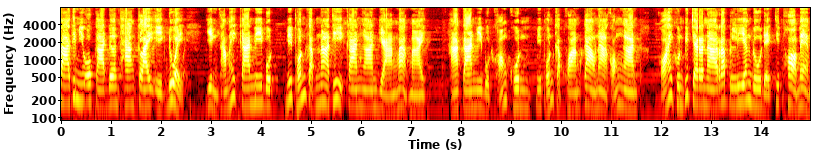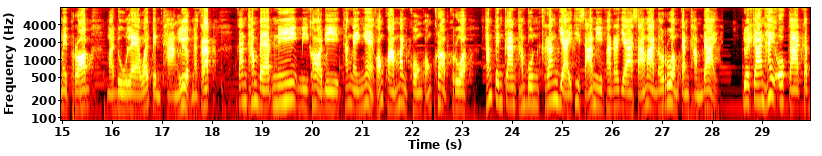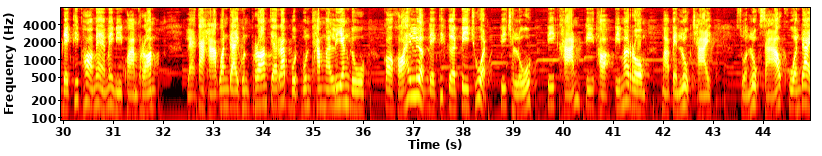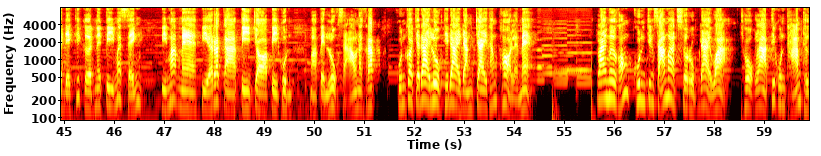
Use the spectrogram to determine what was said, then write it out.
ตาที่มีโอกาสเดินทางไกลอีกด้วย ยิ่งทำให้การมีบุตรมีผลกับหน้าที่การงานอย่างมากมาย หากการมีบุตรของคุณมีผลกับความก้าวหน้าของงาน ขอให้คุณพิจารณารับเลี้ยงดูเด็กที่พ่อแม่ไม่พร้อม มาดูแลไว้เป็นทางเลือกนะครับ การทำแบบนี้มีข้อดีทั้งในแง่ของความมั่นคงของครอบครัว ทั้งเป็นการทำบุญครั้งใหญ่ที่สามีภรรยาสามารถร่วมกันทำได้ โดยการให้โอกาสกับเด็กที่พ่อแม่ไม่มีความพร้อม และถ้าหากวันใดคุณพร้อมจะรับบุตรบุญธรรมมาเลี้ยงดู ก็ขอให้เลือกเด็กที่เกิดปีชวด ปีฉลู ปีขาน ปีเถาะ ปีมะโรงมาเป็นลูกชาย ส่วนลูกสาวควรได้เด็กที่เกิดในปีมะเสงปีมะแม่ปีระกา ปีจอ ปีกุลมาเป็นลูกสาวนะครับ คุณก็จะได้ลูกที่ได้ดังใจทั้งพ่อและแม่ ลายมือของคุณจึงสามารถสรุปได้ว่า โชคลาภที่คุณถามถึง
